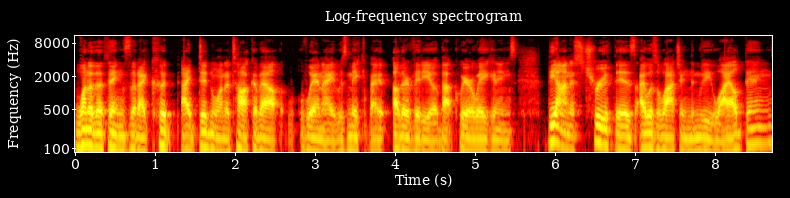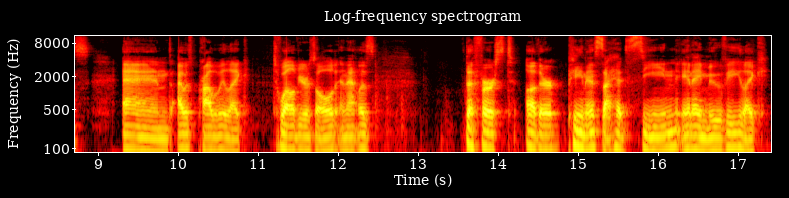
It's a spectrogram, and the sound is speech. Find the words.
one of the things that I could I didn't want to talk about when I was making my other video about queer awakenings. The honest truth is I was watching the movie Wild Things and I was probably like 12 years old and that was the first other penis I had seen in a movie, like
